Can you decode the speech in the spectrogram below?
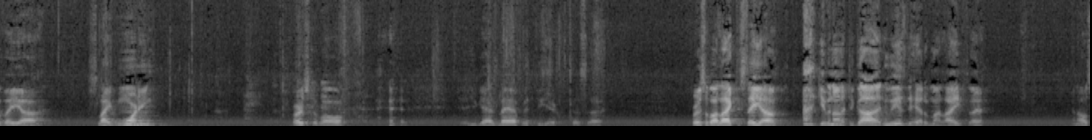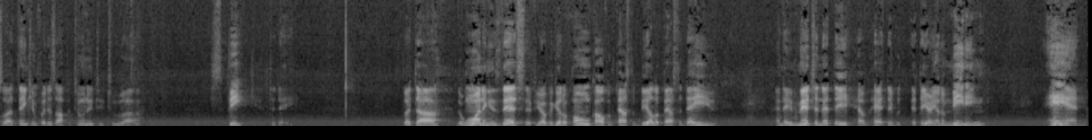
have a uh, slight warning. First of all, you guys laugh with me here because, uh, first of all, I'd like to say, uh, giving honor to God, who is the head of my life, uh, and also I thank Him for this opportunity to uh, speak today. But uh, the warning is this: if you ever get a phone call from Pastor Bill or Pastor Dave, and they mention that they have had that they are in a meeting, and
